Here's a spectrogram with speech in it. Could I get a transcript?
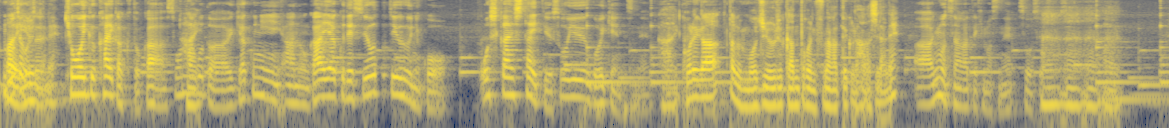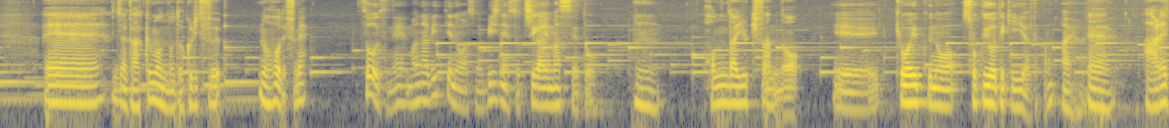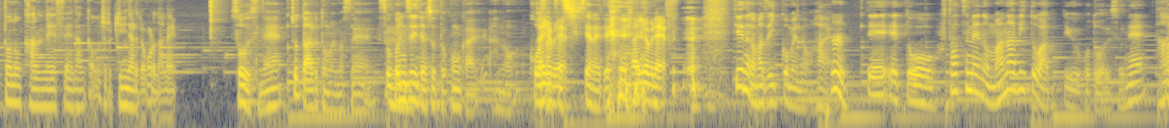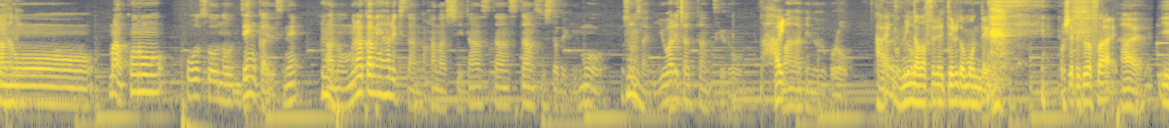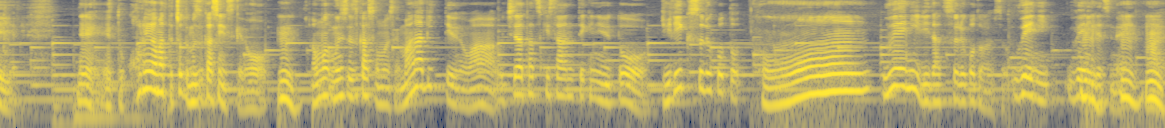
まあごちゃごちゃ言うんだね教育改革とかそんなことは逆に、あの害悪ですよっていうふうにこう押し返したいっていうそういうご意見ですね。はい。これが多分モジュール化のところにつながってくる話だね。あにもつながってきますね。そうそううんそううそう。んうんうん。えー、じゃあ学問の独立の方ですね。そうですね。学びっていうのはそのビジネスと違いますせと、うん。本田由紀さんの、えー教育の職業的だったかな。はいはい。えーあれとの関連性なんかもちょっと気になるところだね。そうですね。ちょっとあると思いますね。そこについてはちょっと今回、あの考察してないで。大丈夫です。っていうのがまず1個目の。はい。うん。で、えっと、2つ目の学びとはっていうことですよね。はいはいあのーまあ、この放送の前回ですね、うんあの村上春樹さんの話、ダンスダンスダンスした時にも、星野さんに言われちゃったんですけど、はい。学びのところ。はい。もうみんな忘れてると思うんで、教えてください。はい。いえいえ。で、えっと、これがまたちょっと難しいんですけど、うん。難しいと思うんですけど、学びっていうのは、内田達樹さん的に言うと、離陸すること。上に離脱することなんですよ。上に、上にですね。うんうんうんは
